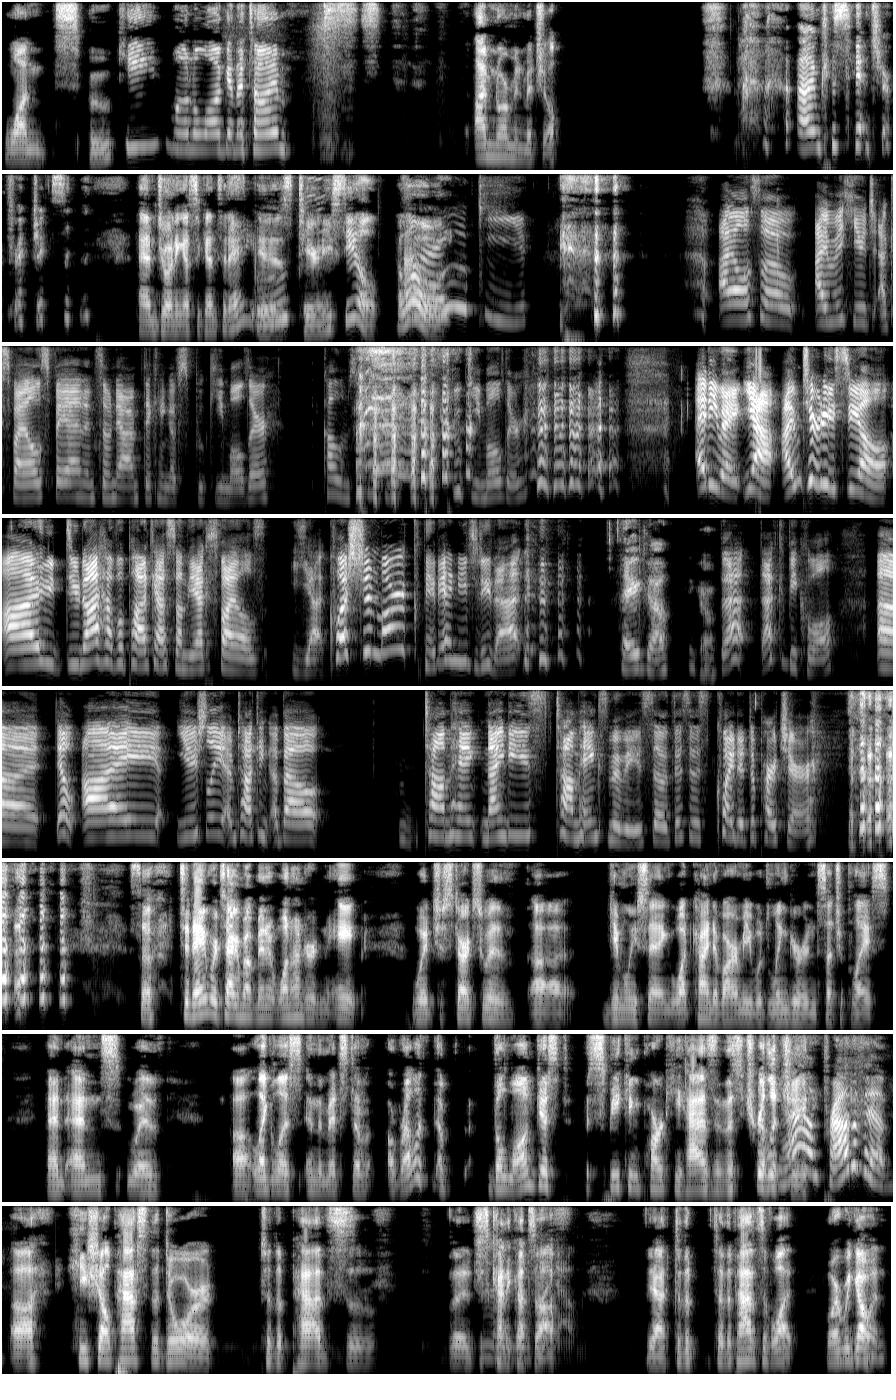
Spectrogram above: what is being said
one spooky monologue at a time. I'm Norman Mitchell. I'm Cassandra Fredrickson. And joining us again today is Tierney Steele. Hello. Spooky. I also I'm a huge X Files fan, and so now I'm thinking of Spooky Mulder. They call him Spooky, Spooky Mulder. anyway, yeah, I'm Tierney Steele. I do not have a podcast on the X Files yet. Question mark? Maybe I need to do that. There you go. There you go. that that could be cool. Uh, no, I usually i'm talking about Tom Hanks 90s Tom Hanks movies, so this is quite a departure. So today we're talking about minute 108, which starts with uh, Gimli saying, "What kind of army would linger in such a place?" and ends with uh, Legolas in the midst of a rel- a, the longest speaking part he has in this trilogy. Yeah, I'm proud of him. Uh, he shall pass the door to the paths of. It just kind of Mm, cuts off. out. Yeah, to the to the paths of what? Where are we going?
